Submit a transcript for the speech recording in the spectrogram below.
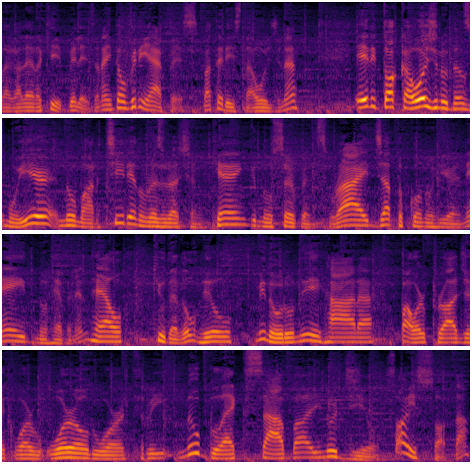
da galera aqui? Beleza, né? Então, Vini Apps, baterista hoje, né? Ele toca hoje no Dance Muir, no Martyria, no Resurrection King, no Serpent's Ride, já tocou no Here and Aid, no Heaven and Hell, Kill Devil Hill, Minoru Nihara, Power Project, World War 3, no Black Sabbath e no Dio. Só isso só, tá?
